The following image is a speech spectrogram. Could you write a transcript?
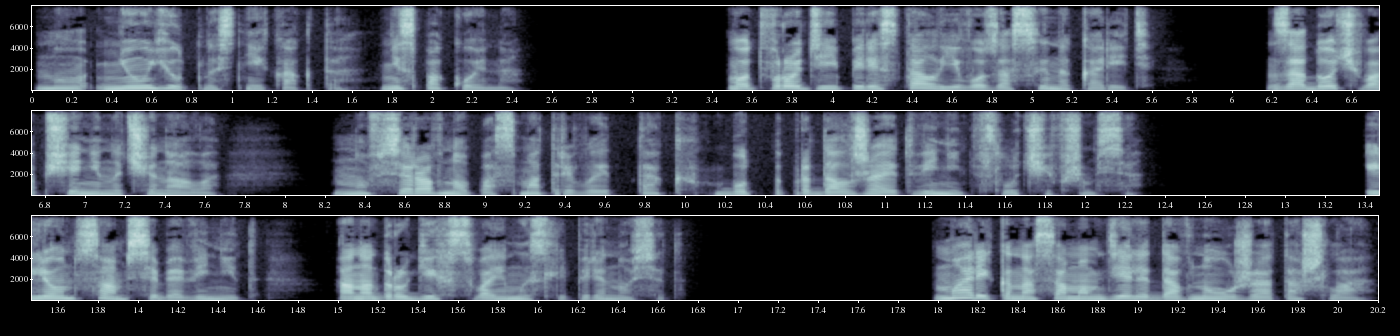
но неуютно с ней как-то, неспокойно. Вот вроде и перестал его за сына корить, за дочь вообще не начинала, но все равно посматривает так, будто продолжает винить в случившемся. Или он сам себя винит, а на других свои мысли переносит. Марика на самом деле давно уже отошла,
